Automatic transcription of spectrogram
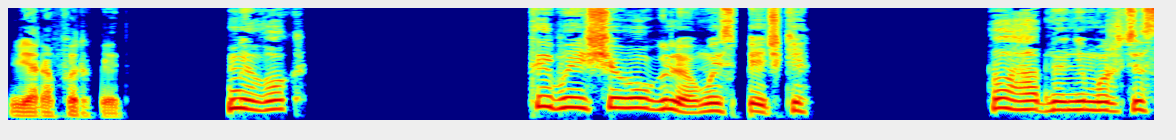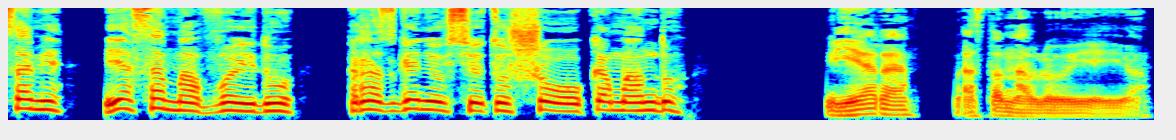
Вера фыркает. «Мелок? Ты бы еще углем из печки. Ладно, не можете сами, я сама войду, разгоню всю эту шоу-команду». «Вера», — останавливаю ее,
